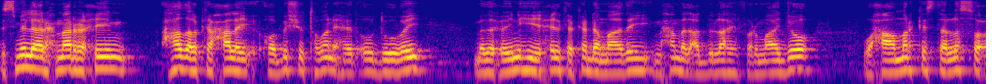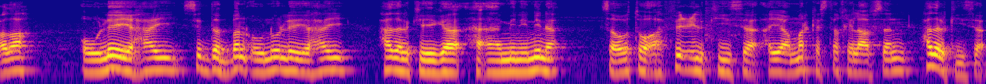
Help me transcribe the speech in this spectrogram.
bismi illaahi raxmaan raxiim hadalka xalay oo bishii toban aheyd oo duubay madaxweynihii xilka ka dhammaaday maxamed cabdulaahi farmaajo waxaa mar kasta la socda ou leeyahay si dadban ou noo leeyahay hadalkayga ha aaminina sababtoo ah ficilkiisa ayaa mar kasta khilaafsan hadalkiisa.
